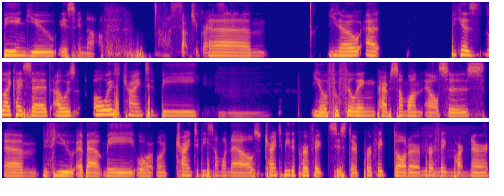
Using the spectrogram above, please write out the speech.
being you is enough. Oh, such a great um, You know, at, because like I said, I was always trying to be mm you know fulfilling perhaps someone else's um, view about me or or trying to be someone else trying to be the perfect sister perfect daughter mm. perfect partner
